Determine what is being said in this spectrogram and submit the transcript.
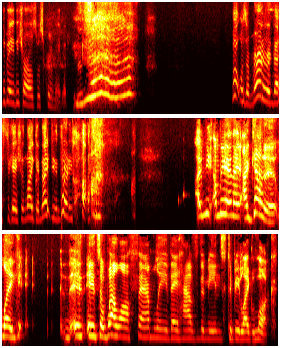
the baby Charles was cremated. What was a murder investigation like in 1935? I mean, I mean, I, I get it. Like, it, it's a well-off family. They have the means to be like, look,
